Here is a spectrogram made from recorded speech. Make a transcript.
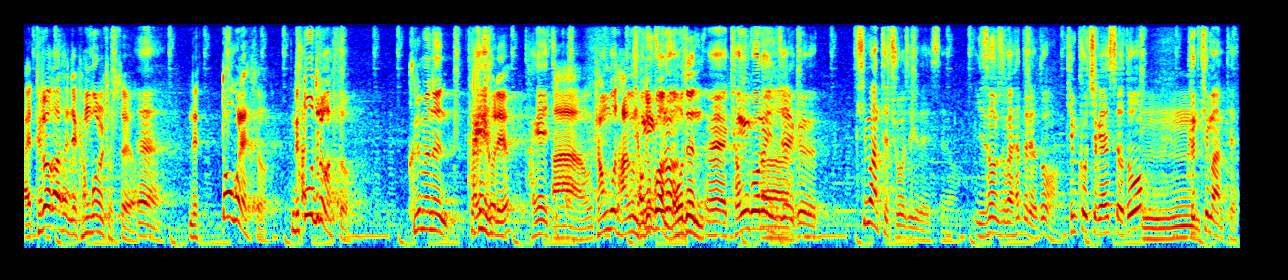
아니, 들어가서 이제 경고를 줬어요. 예. 근데 또 그랬어. 근데 또 들어갔어. 그러면은 테크니컬이에요? 당연히 아, 경고 다음은 무조건 경고는 뭐든. 예, 경고는 아. 이제 그 팀한테 주어지게 돼 있어요. 이 선수가 해더라도 김 코치가 했어도 음. 그 팀한테.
